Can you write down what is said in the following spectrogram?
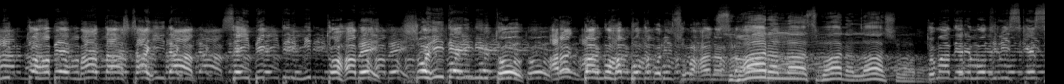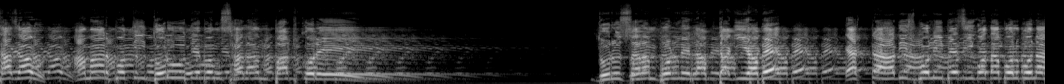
মৃত্যু হবে মাতা শাহিদা। সেই ব্যক্তির মৃত্যু হবে শহীদের মৃত্যু। আরেকবার মোহাম্মত বলি সুবহানাল্লাহ। সুবহান আল্লাহ সুবহান আল্লাহ সুবহান আল্লাহ। তোমাদের মজলিসকে সাজাও আমার প্রতি দরুদ এবং সালাম পাঠ করে। দরুদ সালাম পড়লে লাভটা কি হবে? একটা হাদিস বলি, বেশি কথা বলব না।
